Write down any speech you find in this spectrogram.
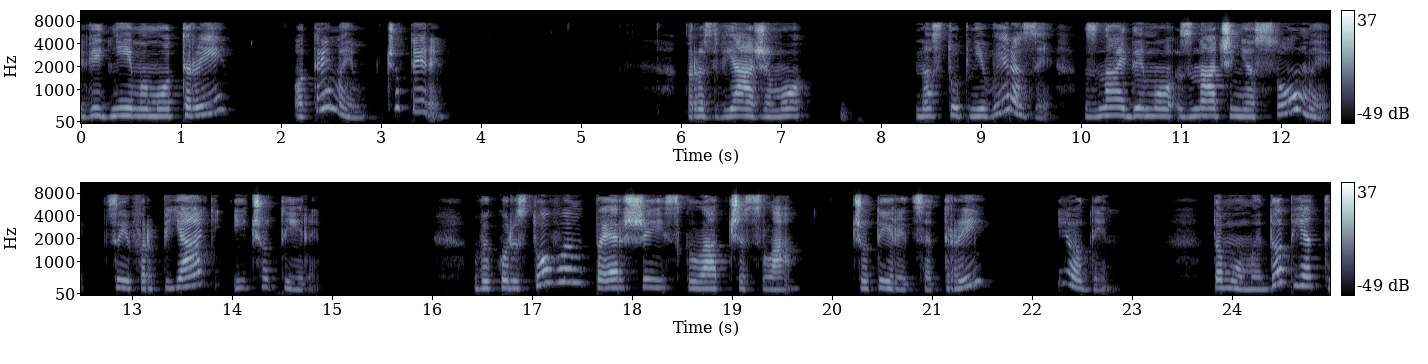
Віднімемо 3, отримаємо 4. Розв'яжемо наступні вирази, знайдемо значення суми цифр 5 і 4. Використовуємо перший склад числа. 4 це 3 і 1. Тому ми до 5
